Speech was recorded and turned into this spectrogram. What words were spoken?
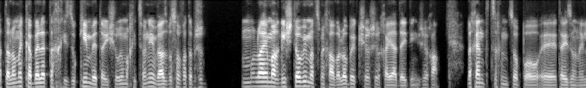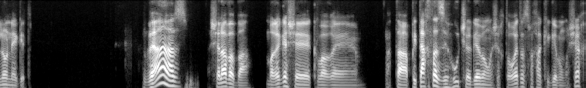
אתה לא מקבל את החיזוקים ואת האישורים החיצוניים, ואז בסוף אתה פשוט אולי מרגיש טוב עם עצמך, אבל לא בהקשר של חיי הדייטינג שלך. לכן אתה צריך למצוא פה uh, את האיזון, אני לא נגד. ואז, השלב הבא, ברגע שכבר uh, אתה פיתחת זהות של גבר מושך, אתה רואה את עצמך כגבר מושך,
